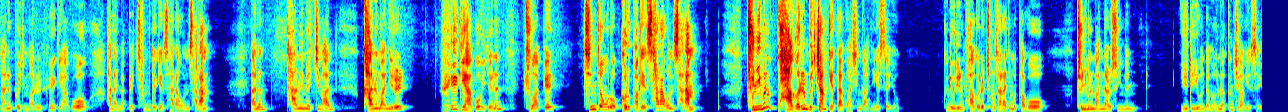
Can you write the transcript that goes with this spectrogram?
나는 거짓말을 회개하고 하나님 앞에 참되게 살아온 사람. 나는 간음했지만 간음한 일을 회개하고 이제는 주 앞에 진정으로 거룩하게 살아온 사람. 주님은 과거를 묻지 않겠다고 하신 거 아니겠어요? 근데 우리는 과거를 청산하지 못하고 주님을 만날 수 있는 일들이 온다면 얼마나 끔찍하겠어요.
